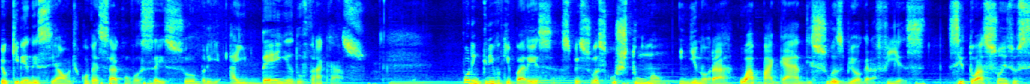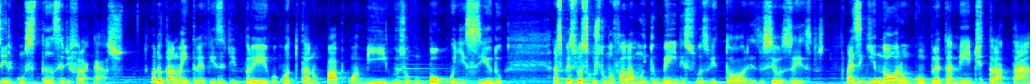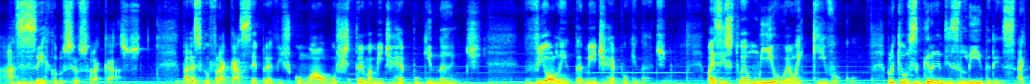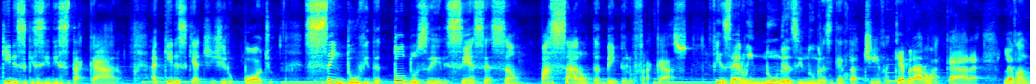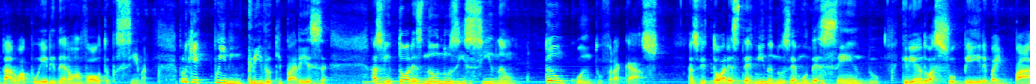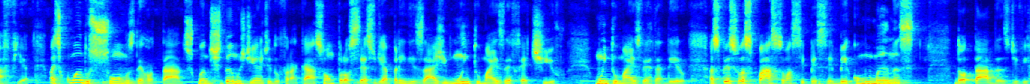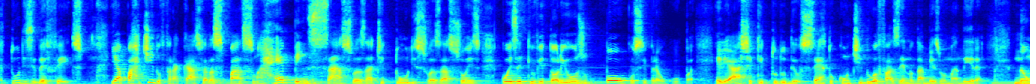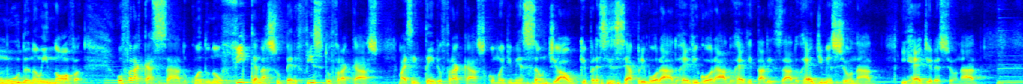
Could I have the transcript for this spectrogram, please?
Eu queria nesse áudio conversar com vocês sobre a ideia do fracasso. Por incrível que pareça, as pessoas costumam ignorar ou apagar de suas biografias situações ou circunstâncias de fracasso. Quando está numa entrevista de emprego, quando está num papo com amigos ou com um pouco conhecido, as pessoas costumam falar muito bem de suas vitórias, dos seus êxitos, mas ignoram completamente tratar acerca dos seus fracassos. Parece que o fracasso sempre é visto como algo extremamente repugnante, violentamente repugnante. Mas isto é um erro, é um equívoco. Porque os grandes líderes, aqueles que se destacaram, aqueles que atingiram o pódio, sem dúvida, todos eles, sem exceção, passaram também pelo fracasso. Fizeram inúmeras, inúmeras tentativas, quebraram a cara, levantaram a poeira e deram a volta por cima. Porque, por incrível que pareça, as vitórias não nos ensinam tão quanto o fracasso. As vitórias terminam nos emudecendo, criando a soberba, a empáfia. Mas quando somos derrotados, quando estamos diante do fracasso, há um processo de aprendizagem muito mais efetivo, muito mais verdadeiro. As pessoas passam a se perceber como humanas dotadas de virtudes e defeitos. E a partir do fracasso, elas passam a repensar suas atitudes, suas ações, coisa que o vitorioso pouco se preocupa. Ele acha que tudo deu certo, continua fazendo da mesma maneira, não muda, não inova. O fracassado, quando não fica na superfície do fracasso, mas entende o fracasso como a dimensão de algo que precisa ser aprimorado, revigorado, revitalizado, redimensionado e redirecionado,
